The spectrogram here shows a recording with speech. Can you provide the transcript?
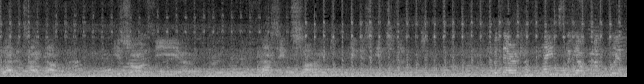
that the Thai government is on the uh, passive side there are complaints the government went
